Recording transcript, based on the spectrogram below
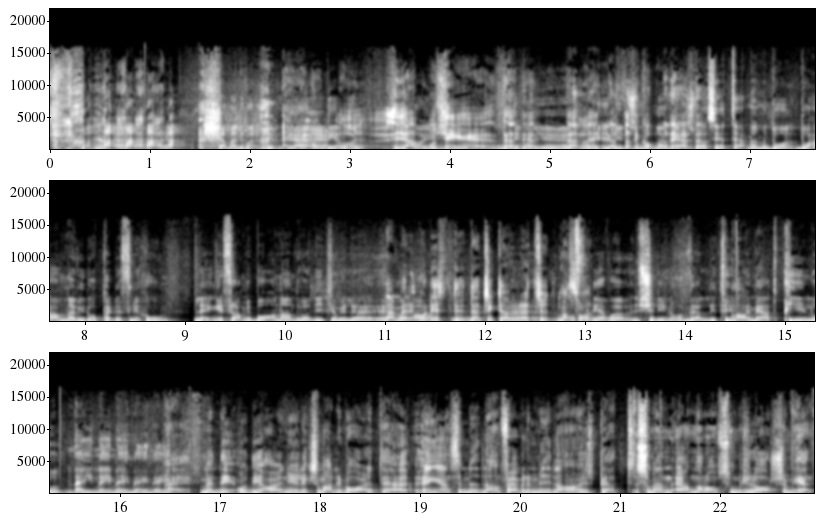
ja, men det var, det, och det var, det Ja, var ju, det- det var ju den det är liknelsen inte så många jag som har sett här. Men, men då, då hamnar vi då per definition längre fram i banan. Det var dit jag ville Nej, komma. men, och det, det, det tyckte jag var rätt tydligt. Man och för det var Chilino väldigt tydlig med att Pirlo, nej, nej, nej, nej, nej. Nej, men det, och det har han ju liksom aldrig varit eh, ens i Milan. För även i Milan har han ju spelat som en, en av de som rör sig mer.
